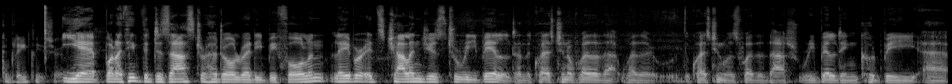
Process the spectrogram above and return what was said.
completely. Sure. Yeah, but I think the disaster had already befallen Labour. Its challenges to rebuild, and the question of whether that whether the question was whether that rebuilding could be uh,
